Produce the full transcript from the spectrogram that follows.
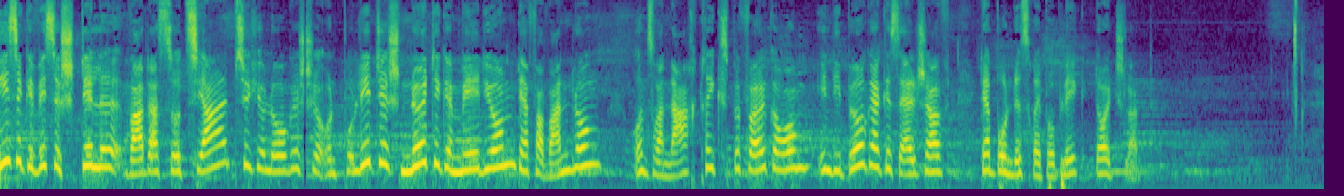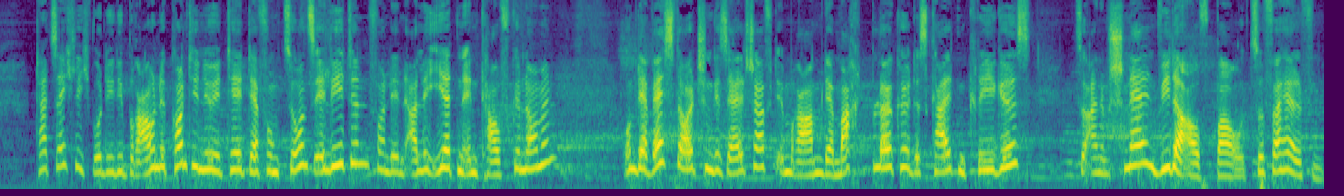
diese gewisse Stille war das sozial-psychologische und politisch nötige Medium der Verwandlung unserer Nachkriegsbevölkerung in die Bürgergesellschaft der Bundesrepublik Deutschland. Tatsächlich wurde die braune Kontinuität der Funktionseliten von den Alliierten in Kauf genommen, um der westdeutschen Gesellschaft im Rahmen der Machtblöcke des Kalten Krieges zu einem schnellen Wiederaufbau zu verhelfen.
